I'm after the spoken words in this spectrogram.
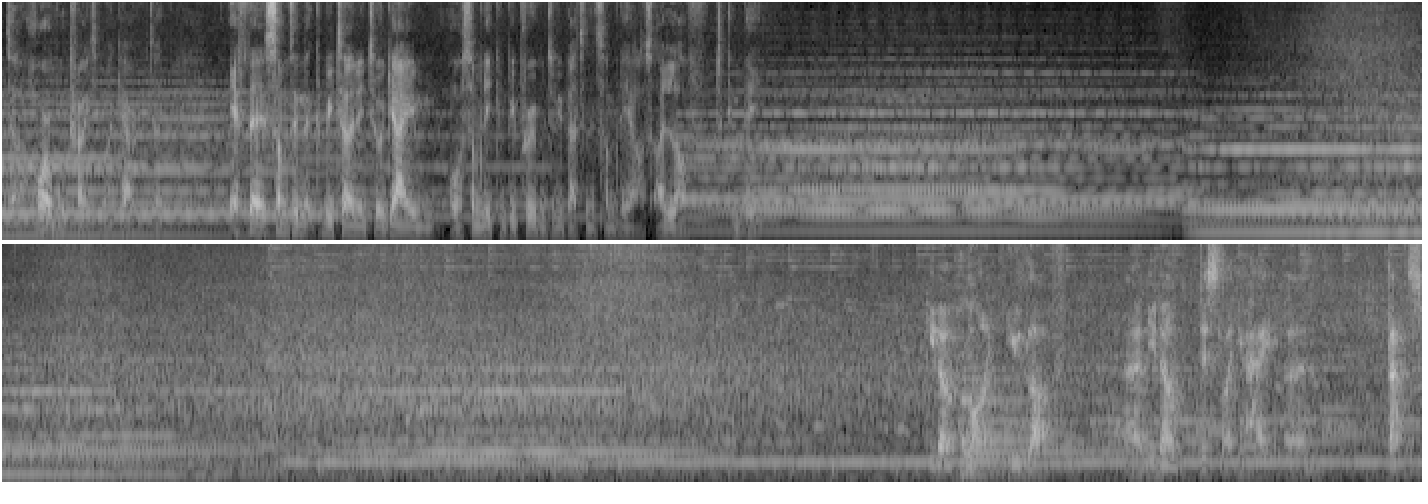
It's a horrible trait in my character. If there's something that can be turned into a game or somebody can be proven to be better than somebody else, I love to compete. You don't like, you love, and you don't dislike, you hate, and that's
